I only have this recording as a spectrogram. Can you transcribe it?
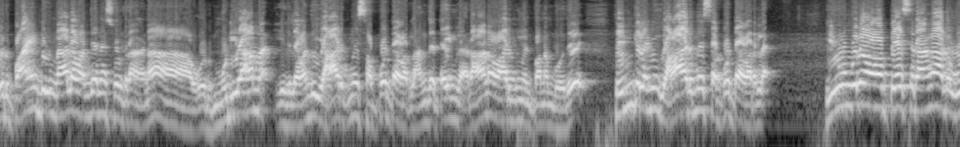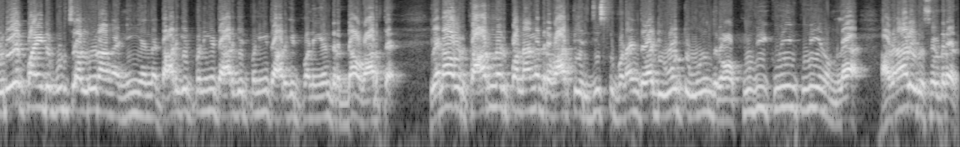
ஒரு பாயிண்ட்டுக்கு மேல வந்து என்ன சொல்றாங்கன்னா ஒரு முடியாம இதுல வந்து யாருக்குமே சப்போர்ட்டா வரல. அந்த டைம்ல ராணுவ ஆர்குமெண்ட் பண்ணும்போது பெண்கள் யாருமே சப்போர்ட்டா வரல. இவங்களும் பேசுறாங்க அதை ஒரே பாயிண்ட் பிடிச்சி அழுகுறாங்க. நீங்க என்ன டார்கெட் பண்ணீங்க டார்கெட் பண்ணீங்க டார்கெட் பண்ணீங்கன்றது தான் வார்த்தை. ஏன்னா அவர் கார்னர் பண்ணாங்கன்ற வார்த்தையை ரிஜிஸ்டர் பண்ணா இந்த வாட்டி ஓட்டு விழுந்துரும் குவி குவியும் குவியணும்ல. அதனால இதை சொல்றாரு.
